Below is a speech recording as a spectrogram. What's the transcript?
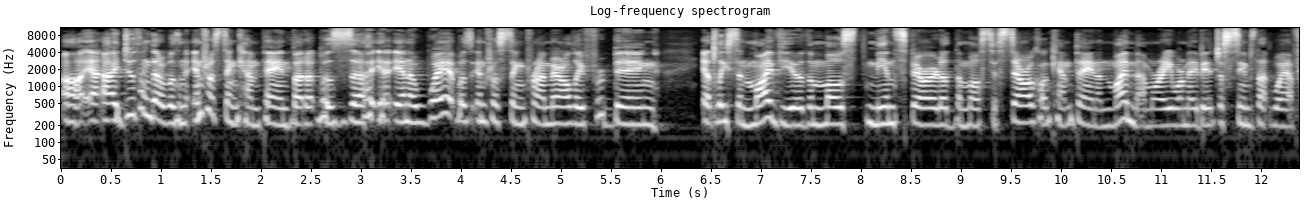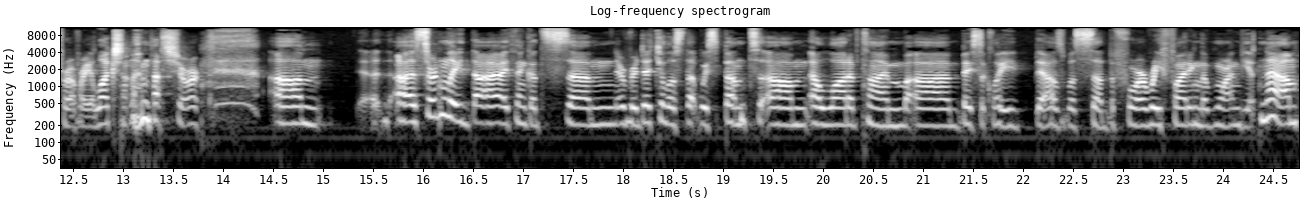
Uh, I do think that it was an interesting campaign, but it was, in a way, it was interesting primarily for being at least in my view, the most mean-spirited, the most hysterical campaign in my memory, or maybe it just seems that way after every election, I'm not sure. Um, uh, certainly, I think it's um, ridiculous that we spent um, a lot of time, uh, basically, as was said before, refighting the war in Vietnam.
